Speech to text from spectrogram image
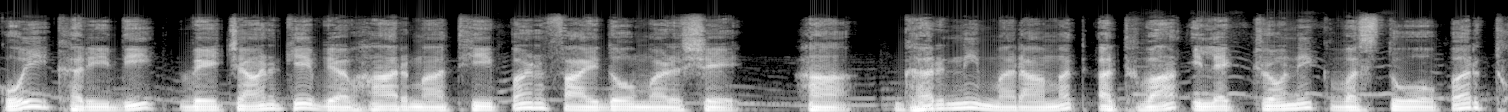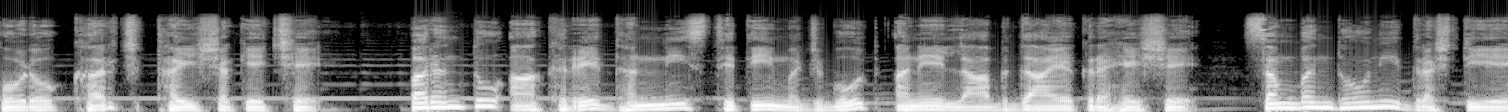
કોઈ ખરીદી, વેચાણ કે વ્યવહારમાંથી પણ ફાયદો મળશે. હા, ઘરની મરામત અથવા ઇલેક્ટ્રોનિક વસ્તુઓ પર થોડો ખર્ચ થઈ શકે છે. પરંતુ આખરે ધનની સ્થિતિ મજબૂત અને લાભદાયક રહેશે. સંબંધોની દ્રષ્ટિએ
